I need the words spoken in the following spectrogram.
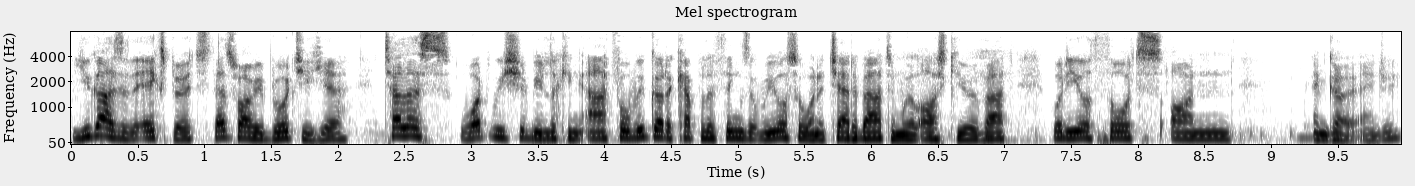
You guys are the experts. That's why we brought you here. Tell us what we should be looking out for. We've got a couple of things that we also want to chat about, and we'll ask you about. What are your thoughts on? And go, Andrew.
